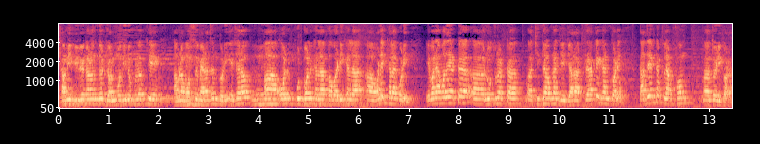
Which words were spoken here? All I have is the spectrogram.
স্বামী বিবেকানন্দর জন্মদিন উপলক্ষে আমরা মস্ত ম্যারাথন করি। এছাড়াও ফুটবল খেলা কবাডি খেলা অনেক খেলা করি। এবারে আমাদের একটা নতুন একটা চিন্তা ভাবনা যে যারা ট্র্যাকে গান করে তাদের একটা প্ল্যাটফর্ম তৈরি করা।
